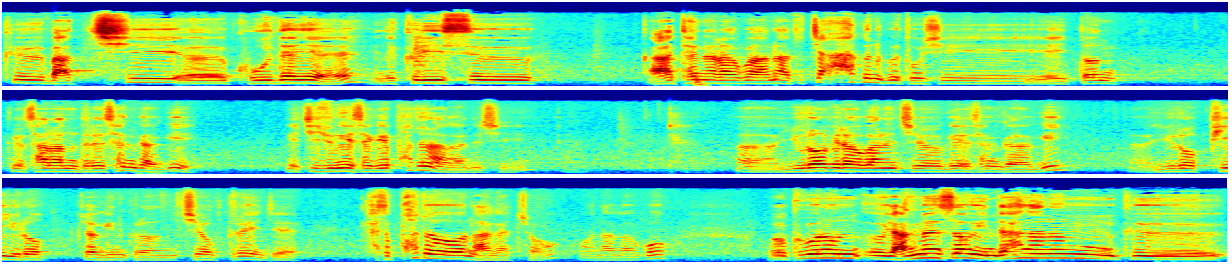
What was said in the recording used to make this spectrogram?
그 마치 어, 고대의 이제 그리스 아테네라고 하는 아주 작은 그 도시에 있던 그 사람들의 생각이 지중해 세계에 퍼져나가듯이 어, 유럽이라고 하는 지역의 생각이 어, 유럽 비유럽적인 그런 지역들에 이제 계속 퍼져 나갔죠. 어, 나가고 어, 그거는 어, 양면성인데 하나는 그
